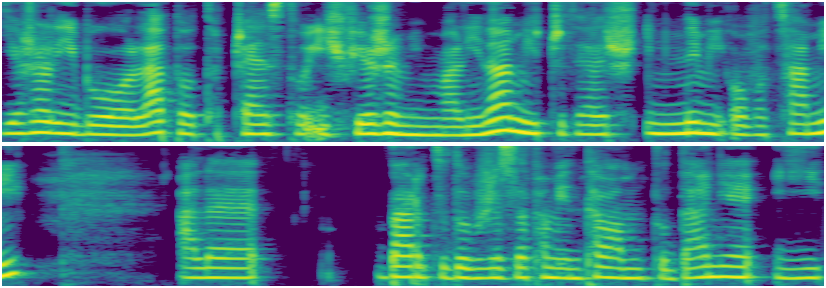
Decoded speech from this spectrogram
Jeżeli było lato, to często i świeżymi malinami, czy też innymi owocami, ale bardzo dobrze zapamiętałam to danie i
